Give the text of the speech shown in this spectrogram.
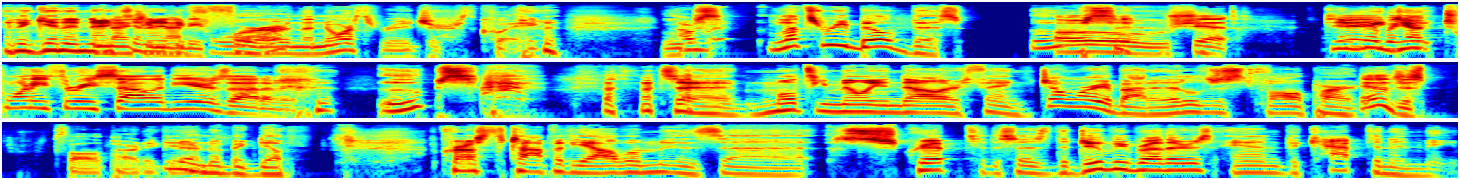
And again in in 1994. 1994 in the Northridge earthquake. Oops. Let's rebuild this. Oops. Oh shit! Did hey, we, we, do? got 23 solid years out of it. Oops. it's a multi-million dollar thing. Don't worry about it. It'll just fall apart. It'll just fall apart again. no big deal. Across the top of the album is a script that says The Doobie Brothers and The Captain and Me.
